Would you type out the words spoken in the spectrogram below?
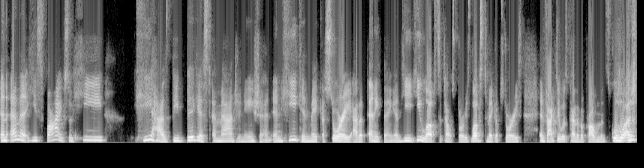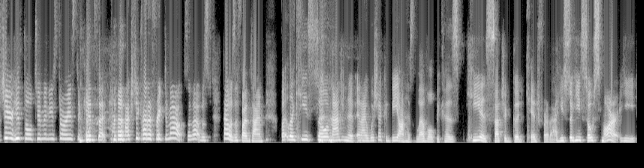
And Emmett, he's five, so he he has the biggest imagination and he can make a story out of anything. And he he loves to tell stories loves to make up stories. In fact it was kind of a problem in school last year. He's told too many stories to kids that actually kind of freaked him out. So that was that was a fun time. But like he's so imaginative and i wish i could be on his level because he is such a good kid for that. He's so he's so smart. He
